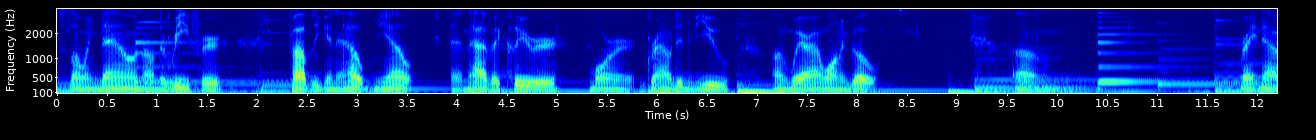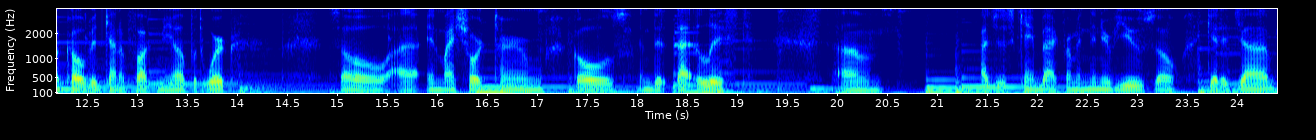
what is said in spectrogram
slowing down on the reefer probably gonna help me out and have a clearer, more grounded view on where I want to go. Um, right now, COVID kind of fucked me up with work. So, uh, in my short term goals and th- that list, um, I just came back from an interview, so get a job.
